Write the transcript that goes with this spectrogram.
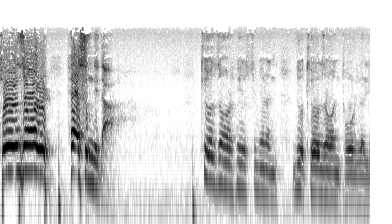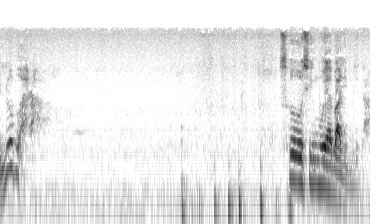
견성을 했습니다. 견성을 했으면은 너 견성한 도리를 일러봐라. 서식무의 반입니다.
